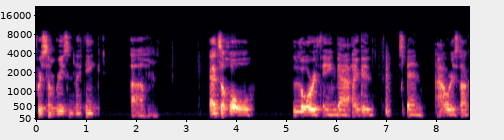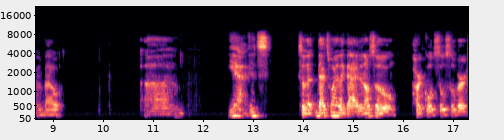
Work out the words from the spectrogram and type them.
for some reason. I think. Um, that's a whole lore thing that I could spend hours talking about. Um, yeah, it's so that that's why I like that, and also Heart Gold Soul Silver.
